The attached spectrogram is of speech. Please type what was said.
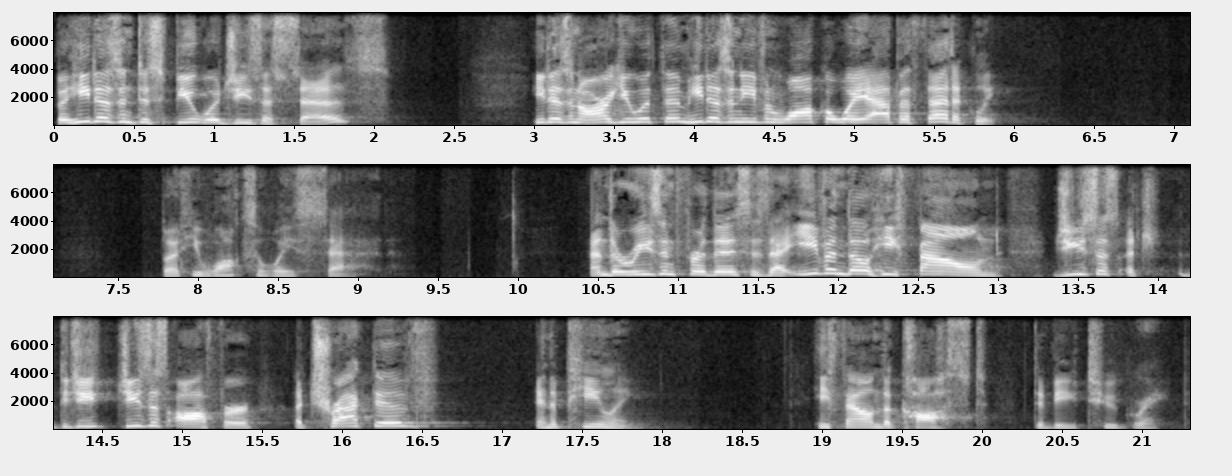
But he doesn't dispute what Jesus says. He doesn't argue with them. He doesn't even walk away apathetically but he walks away sad. And the reason for this is that even though he found Jesus, Jesus' offer attractive and appealing, he found the cost to be too great.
